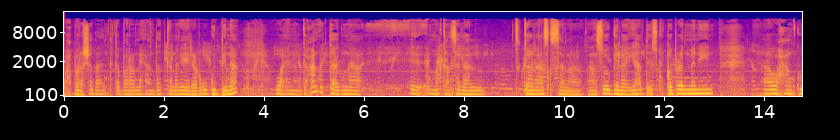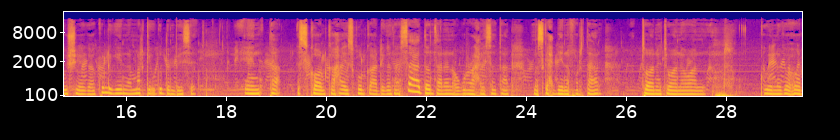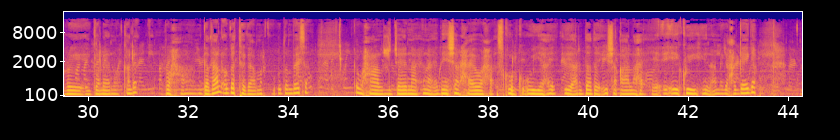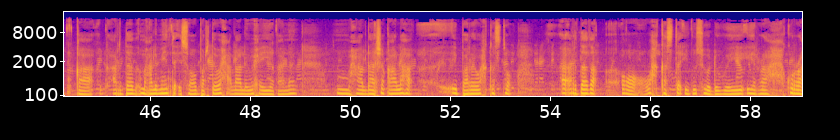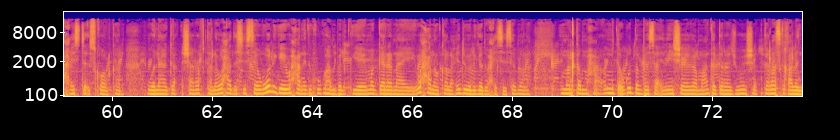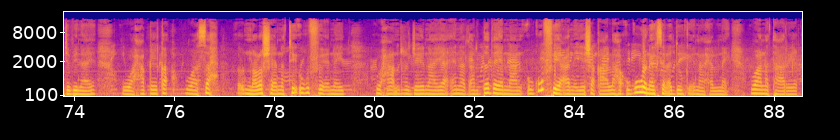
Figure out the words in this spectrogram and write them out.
waxbarashada inta ka baranay aan dadka naga yareer u gudbinaa waa inaan gacan u taagnaa markaan sagaal galaaska sana aan soo galay iyo hadda isku khibrad manihin waxaan kuu sheegaa kulligiina markii ugu dambeysay inta iskoolka high schoolka aad dhigataan doontaan in ugu raaxaysataan maskaxdiina furtaan. kuwii naga horeeyay ay galeen oo kale waxaan gadaal uga tagaa marka ugu dambeysa. Waxaan rajeynaa inaan idiin sharxayo waxa iskuulka uu yahay iyo ardada iyo shaqaalaha ay ku yihiin aniga xaggayga. Ardada macalimiinta i soo bartay wax allaale waxay yaqaanaan maxaa la shaqaalaha i baray wax kasto ardada oo wax kasta igu soo dhaweeyey iyo ku raaxaysta iskoolkan. Wanaaga sharafta leh waxaad isiiseen weligay waxaan idinkugu hambalgiyey ma garanayay waxaanoo kale cid weligeed waxay siisay mala marka maxaa midda ugu dambeysa idiin sheega maanta graduation galaaska qalanjabinaya waa xaqiiqa waa sax nolosheena tii ugu fiicnayd. Waxaan rajeynayaa inaad ardadeennan ugu fiican iyo shaqaalaha ugu wanaagsan adduunka inaan helnay. Waana taariikh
